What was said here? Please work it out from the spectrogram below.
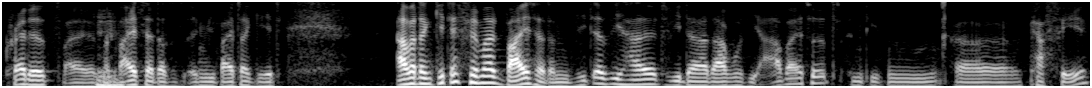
Credits, weil mhm. man weiß ja, dass es irgendwie weitergeht. Aber dann geht der Film halt weiter. Dann sieht er sie halt wieder da, wo sie arbeitet, in diesem äh, Café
